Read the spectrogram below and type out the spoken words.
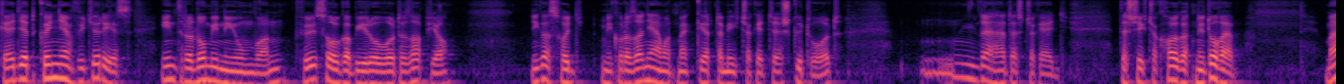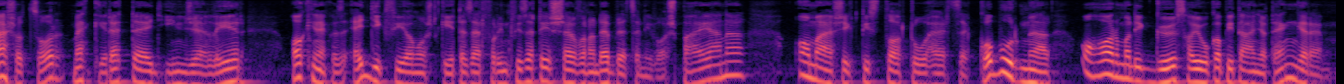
Kegyet könnyen fütyörész, intra dominium van, főszolgabíró volt az apja. Igaz, hogy mikor az anyámat megkérte, még csak egy esküt volt, de hát ez csak egy. Tessék csak hallgatni tovább. Másodszor megkérette egy ingellér, akinek az egyik fia most 2000 forint fizetéssel van a debreceni vaspályánál, a másik tisztartó herceg Coburgnál, a harmadik gőzhajó kapitánya tengeren.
